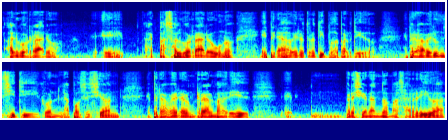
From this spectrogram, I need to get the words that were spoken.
algo raro eh, pasó algo raro. Uno esperaba ver otro tipo de partido. Esperaba ver un City con la posesión, esperaba ver a un Real Madrid eh, presionando más arriba,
